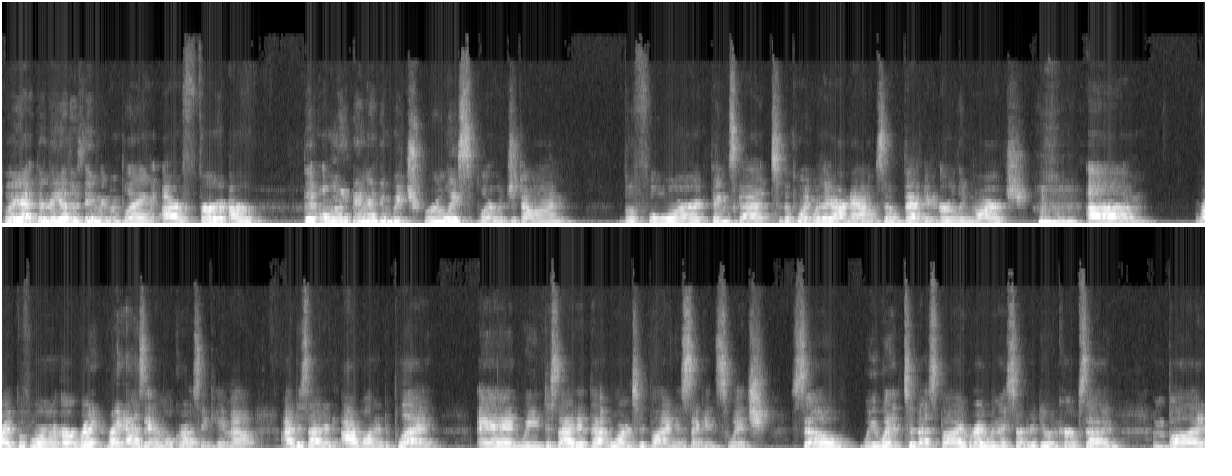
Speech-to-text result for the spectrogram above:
But yeah, then the other thing we've been playing, our fur our the only thing I think we truly splurged on before things got to the point where they are now. So back in early March, hmm um, right before or right right as Animal Crossing came out, I decided I wanted to play, and we decided that warranted buying a second Switch. So we went to Best Buy right when they started doing curbside and bought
